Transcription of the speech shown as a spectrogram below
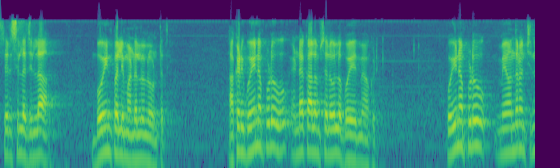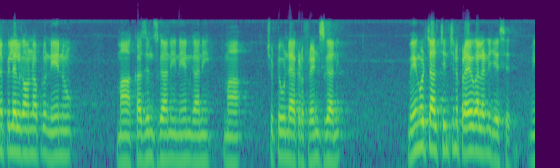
సిరిసిల్ల జిల్లా బోయిన్పల్లి మండలంలో ఉంటుంది. అక్కడికి పోయినప్పుడు ఎండాకాలం సెలవుల్లో పోయేది మేము అక్కడికి. పోయినప్పుడు మేమందరం చిన్నపిల్లలుగా ఉన్నప్పుడు నేను మా కజిన్స్ కానీ నేను కానీ మా చుట్టూ ఉండే అక్కడ ఫ్రెండ్స్ కానీ మేము కూడా చాలా చిన్న చిన్న ప్రయోగాలన్నీ చేసేది. మీ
